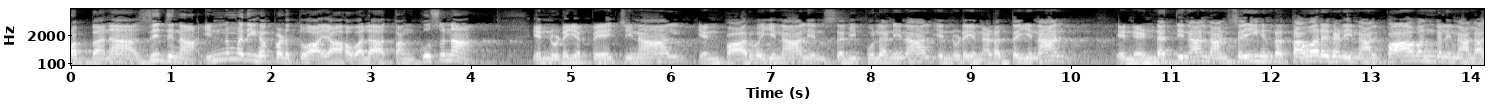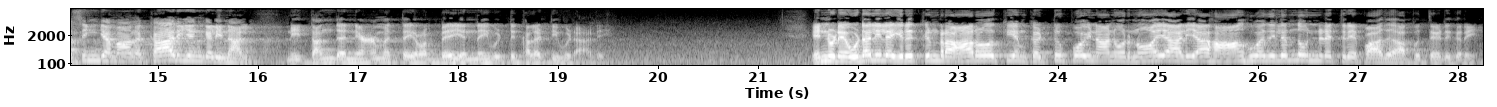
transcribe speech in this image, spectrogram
ரப்பனா ஜித்னா இன்னும் அதிகப்படுத்துவாயாக வலா தங்குசுனா. என்னுடைய பேச்சினால் என் பார்வையினால் என் செவிப்புலனினால் என்னுடைய நடத்தையினால் என் எண்ணத்தினால் நான் செய்கின்ற தவறுகளினால் பாவங்களினால் அசிங்கமான காரியங்களினால் நீ தந்த நியமத்தை ரப்பே என்னை விட்டு கலட்டி விடாதே. என்னுடைய உடலிலே இருக்கின்ற ஆரோக்கியம் கெட்டுப்போய் நான் ஒரு நோயாளியாக ஆகுவதிலிருந்து உன்னிடத்திலே பாதுகாப்பு தேடுகிறேன்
